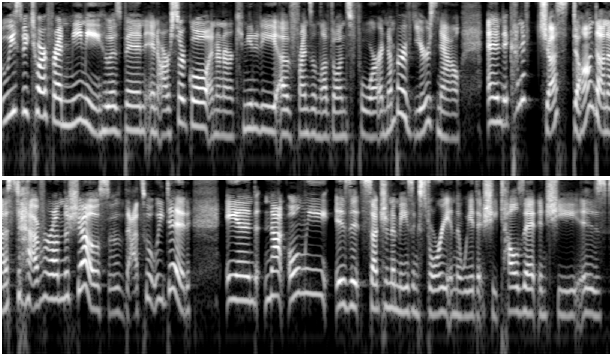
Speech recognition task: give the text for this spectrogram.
But we speak to our friend Mimi, who has been in our circle and in our community of friends and loved ones for a number of years now. And it kind of just dawned on us to have her on the show. So that's what we did. And not only is it such an amazing story in the way that she tells it, and she is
